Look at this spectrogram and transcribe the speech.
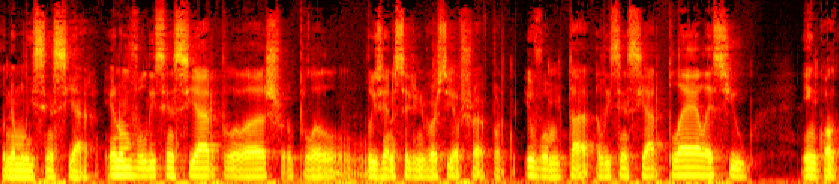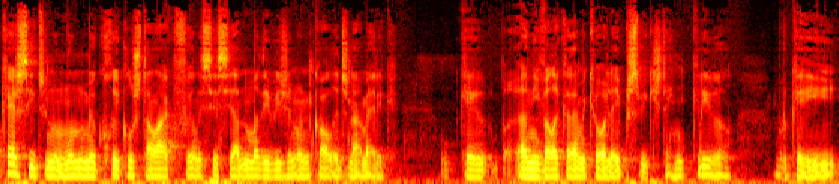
quando eu me licenciar, eu não me vou licenciar pela, pela Louisiana State University of Shreveport, eu vou-me estar a licenciar pela LSU. Em qualquer sítio no mundo, no meu currículo está lá que foi licenciado numa Division One College na América. O que a nível académico eu olhei e percebi que isto é incrível, porque aí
